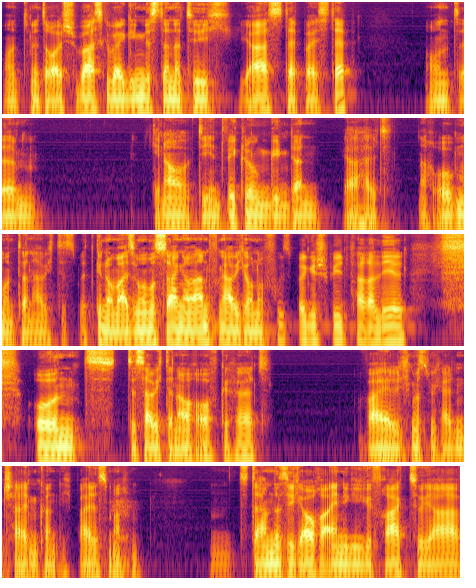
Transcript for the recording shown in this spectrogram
Und mit Rollstuhlbasketball ging das dann natürlich, ja, Step by Step. Und ähm, genau, die Entwicklung ging dann ja halt nach oben und dann habe ich das mitgenommen. Also man muss sagen, am Anfang habe ich auch noch Fußball gespielt parallel und das habe ich dann auch aufgehört, weil ich musste mich halt entscheiden, konnte nicht beides machen. Und da haben natürlich auch einige gefragt, so ja,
